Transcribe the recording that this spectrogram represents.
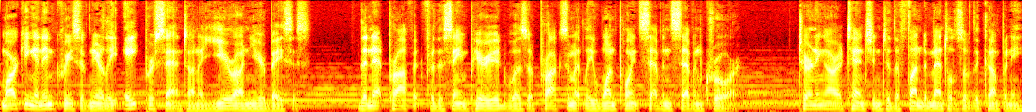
marking an increase of nearly 8% on a year-on-year basis. The net profit for the same period was approximately 1.77 crore. Turning our attention to the fundamentals of the company,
